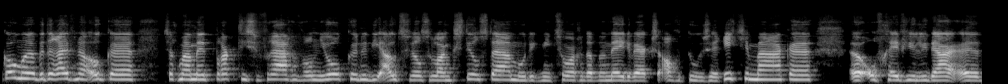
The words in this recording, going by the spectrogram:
Komen bedrijven nou ook zeg maar met praktische vragen van... joh, kunnen die auto's wel zo lang stilstaan? Moet ik niet zorgen dat mijn medewerkers af en toe eens een ritje maken? of geven jullie daar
